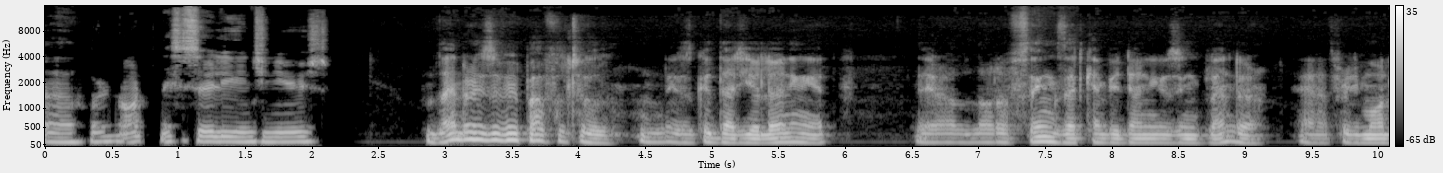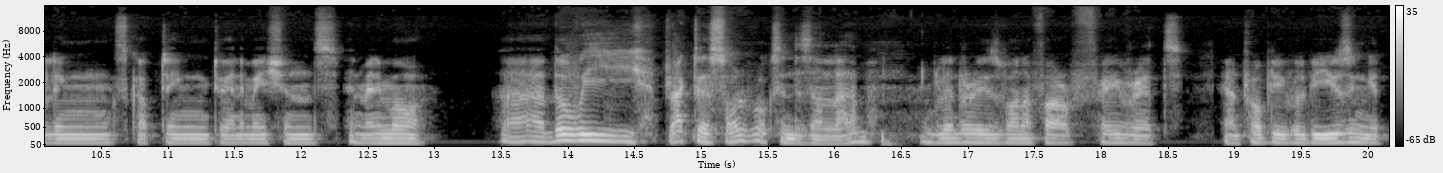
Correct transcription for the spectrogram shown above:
uh, who are not necessarily engineers. Blender is a very powerful tool. It's good that you're learning it there are a lot of things that can be done using Blender. Uh, 3D modeling, sculpting to animations, and many more. Uh, though we practice SolidWorks in Design Lab, Blender is one of our favorites and probably will be using it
